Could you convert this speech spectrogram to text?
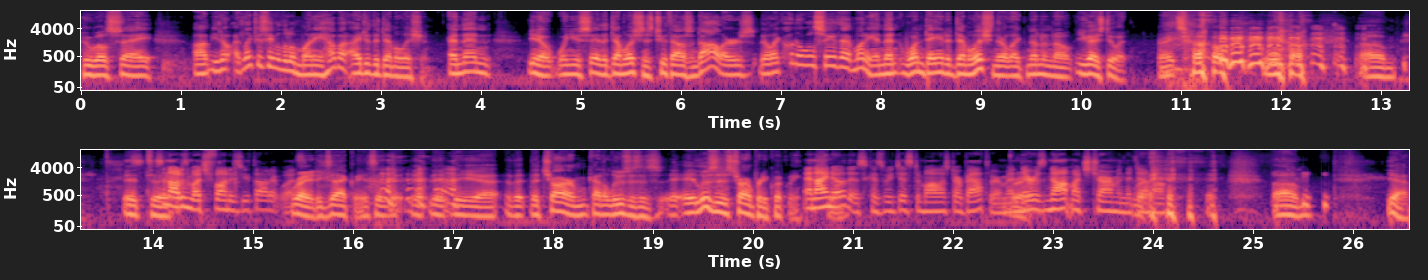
who will say, um, you know, I'd like to save a little money. How about I do the demolition? And then, you know, when you say the demolition is two thousand dollars, they're like, oh no, we'll save that money. And then one day into demolition, they're like, no, no, no, you guys do it, right? So, you know, um, it, It's uh, not as much fun as you thought it was. right, exactly. It's a, the the the, uh, the the charm kind of loses its it loses its charm pretty quickly. And I know this because we just demolished our bathroom, and Right. there is not much charm in the demo. Yeah.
